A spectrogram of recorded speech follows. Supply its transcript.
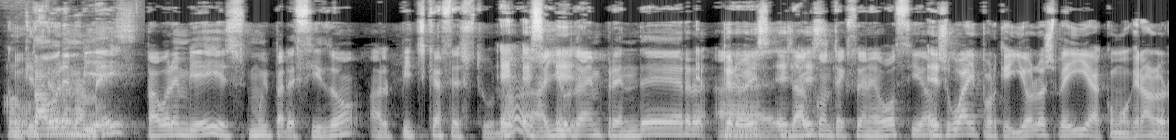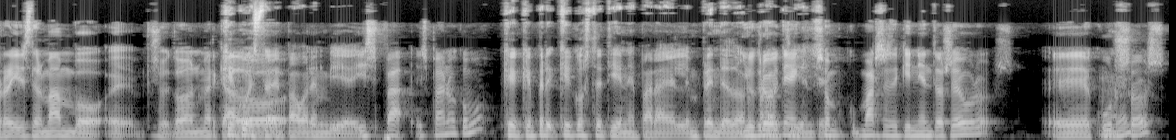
Con 15 Power MBA. Power MBA es muy parecido al pitch que haces tú, ¿no? Eh, es- Ayuda eh, a emprender, eh, pero a es- es- dar es- contexto de negocio. Es guay porque yo los veía como que eran los reyes del mambo, eh, sobre todo en el mercado. cuesta de Power MBA? hispa- ¿Hispano cómo? ¿Qué, qué qué coste tiene para el emprendedor? Yo creo que tiene- son más de 500 euros eh, cursos.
